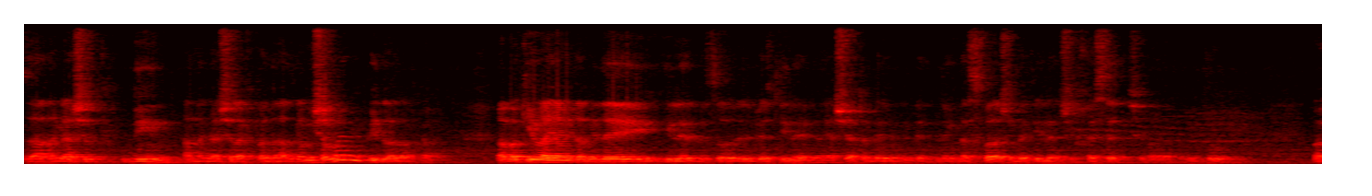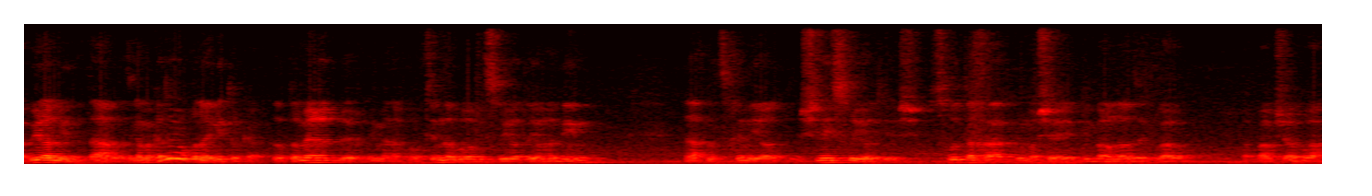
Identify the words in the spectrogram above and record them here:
זה הנהגה של דין, הנהגה של הקפדה, אז גם משמיים הקפידו עליו כך. רב עקיבא היה מתלמידי הלל, בית הלל, היה שייך לאסכולה של בית הלל, של חסד, של הריטור. מעביר על מידותיו, אז גם ברוך הוא נוהג איתו כך. זאת אומרת, אם אנחנו רוצים לבוא בזכויות ליום הדין, אנחנו צריכים להיות, שני זכויות יש. זכות אחת, כמו שדיברנו על זה כבר בפעם שעברה,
